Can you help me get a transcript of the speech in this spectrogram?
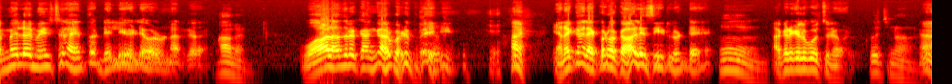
ఎమ్మెల్యే మినిస్టర్ ఆయనతో ఢిల్లీ వెళ్ళేవాడు ఉన్నారు కదా. అవునండి. వాళ్ళందరూ కంగారు పడిపోయి వెనకాల ఎక్కడో ఖాళీ సీట్లు ఉంటే అక్కడికి వెళ్ళి కూర్చునేవాడు కూర్చున్నాను ఆ,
